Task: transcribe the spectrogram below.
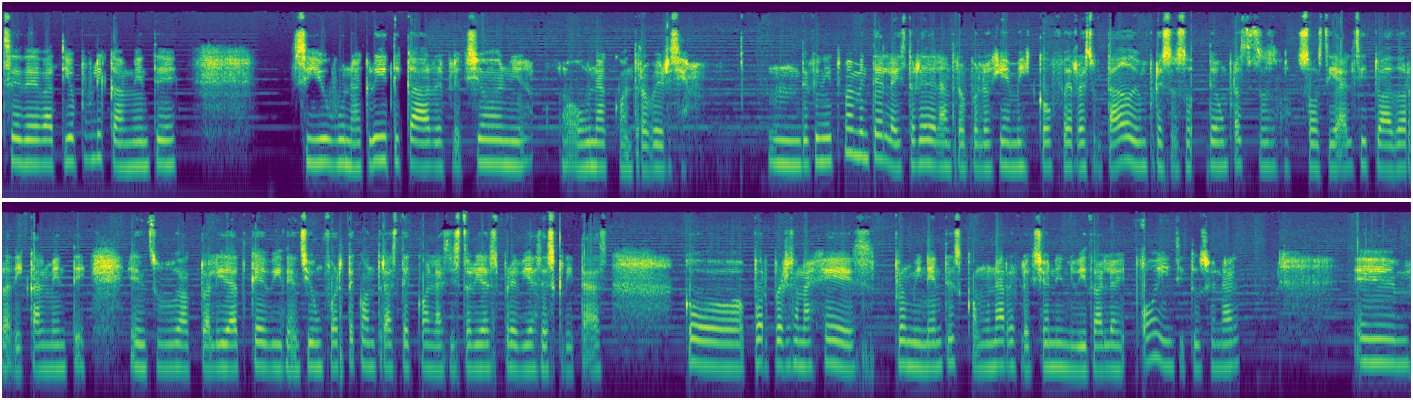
se debatió públicamente si hubo una crítica, reflexión o una controversia. Mm, definitivamente la historia de la antropología en México fue resultado de un proceso, de un proceso social situado radicalmente en su actualidad que evidenció un fuerte contraste con las historias previas escritas por personajes prominentes como una reflexión individual o institucional. Em,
